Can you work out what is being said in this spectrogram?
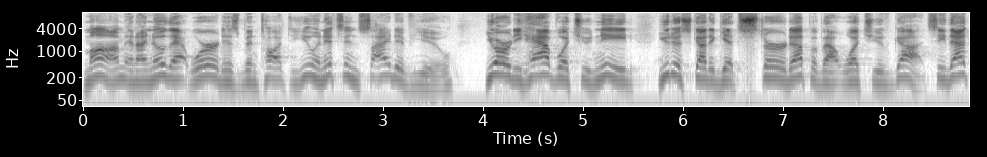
mom, and I know that word has been taught to you and it's inside of you. You already have what you need. You just got to get stirred up about what you've got. See, that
